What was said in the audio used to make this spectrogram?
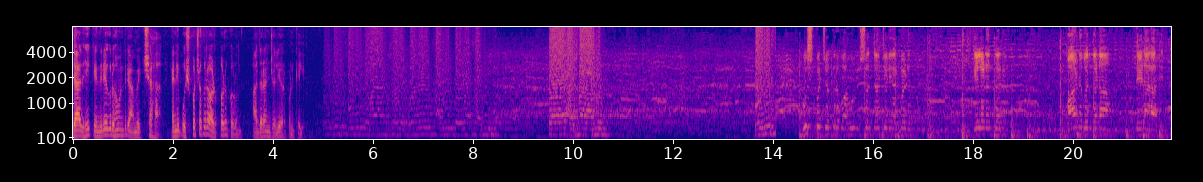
त्याआधी केंद्रीय गृहमंत्री अमित शहा यांनी पुष्पचक्र अर्पण करून आदरांजली अर्पण केली. पुष्पचक्र वाहून श्रद्धांजली अर्पण केल्यानंतर मानवंदना देणार आहेत.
